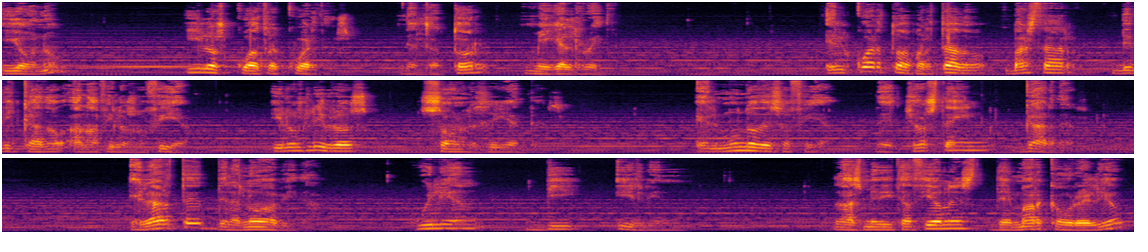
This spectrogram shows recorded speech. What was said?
Iono y Los cuatro acuerdos del doctor Miguel Ruiz. El cuarto apartado va a estar dedicado a la filosofía y los libros son los siguientes. El mundo de Sofía, de Jostein Gardner. El arte de la nueva vida. William B. Irving. Las meditaciones de Marco Aurelio.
